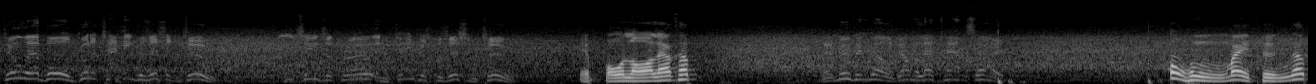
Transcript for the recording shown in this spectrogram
Still their ball. Good attacking position too. Concedes a throw in a dangerous position too. เคปโปรอแล้วครับ They're moving well down the left-hand side. โอ้โห ไม่ถึงครับ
